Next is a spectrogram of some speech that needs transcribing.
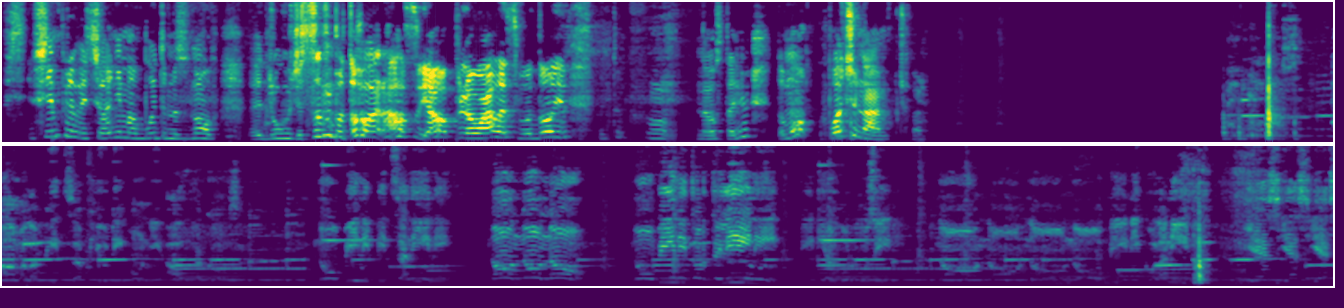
Всім привіт! Сьогодні ми будемо знов другу частину, бо того разу я оплювалась водою на останню. Тому починаємо. Чекай. Yes, yes, yes.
